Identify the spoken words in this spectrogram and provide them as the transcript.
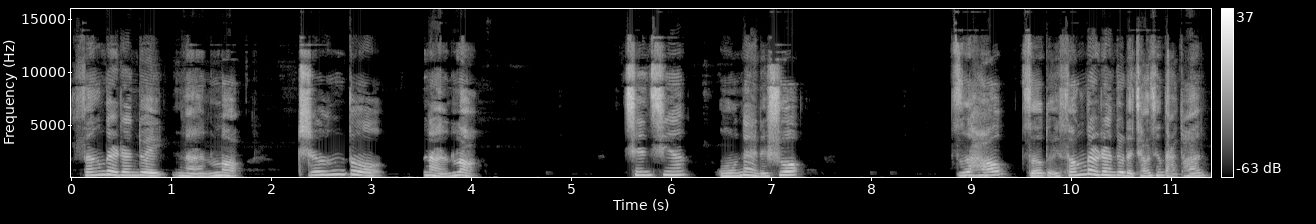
Thunder 战队难了，真的难了。芊芊无奈地说：“子豪则对 Thunder 战队的强行打团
